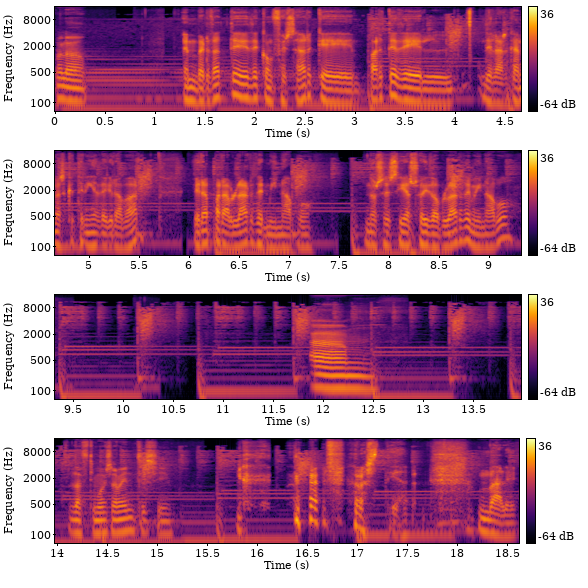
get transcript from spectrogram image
Hola. En verdad te he de confesar que parte de las ganas que tenía de grabar era para hablar de mi nabo. No sé si has oído hablar de mi nabo. lastimosamente sí. Hostia. Vale.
